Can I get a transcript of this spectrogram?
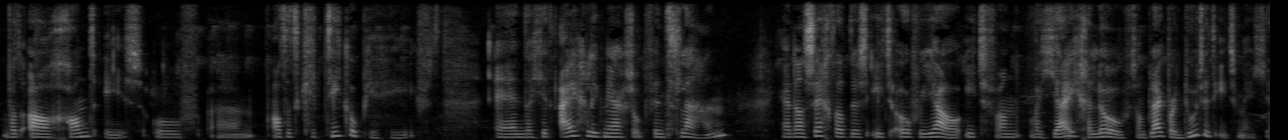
wat arrogant is of um, altijd kritiek op je heeft en dat je het eigenlijk nergens op vindt slaan, ja, dan zegt dat dus iets over jou. Iets van wat jij gelooft. Want blijkbaar doet het iets met je.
